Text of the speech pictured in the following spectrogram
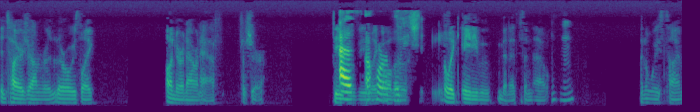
entire genre, they're always like under an hour and a half for sure. Deep As movie, a like horror all movie should be. like 80 minutes and out. hmm I don't waste time.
